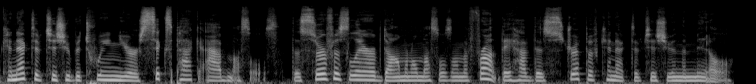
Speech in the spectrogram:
connective tissue between your six pack ab muscles. The surface layer abdominal muscles on the front, they have this strip of connective tissue in the middle.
